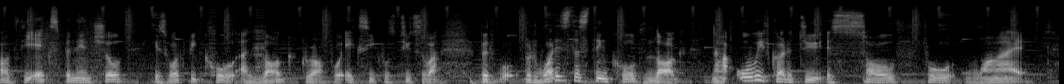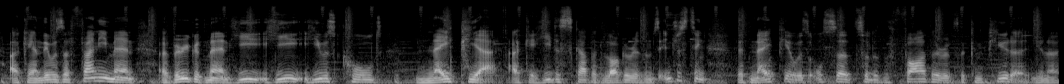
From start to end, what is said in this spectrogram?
of the exponential is what we call a log graph, or x equals 2 to the y. But, but what is this thing called log? Now, all we've got to do is solve for y. Okay, and there was a funny man, a very good man. He, he, he was called Napier. Okay, he discovered logarithms. Interesting that Napier was also sort of the father of the computer, you know,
